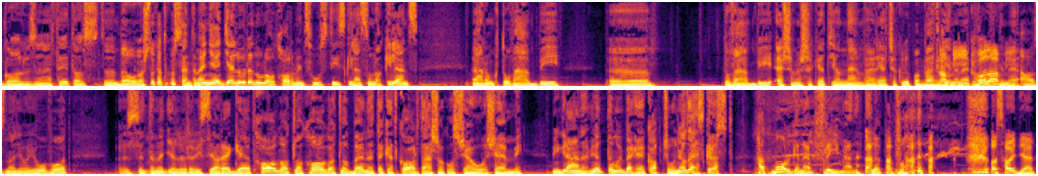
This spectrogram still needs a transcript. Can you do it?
Gal üzenetét azt beolvastuk, hát akkor szerintem ennyi egyelőre, 0630 20 10 909, várunk további ö, további SMS-eket. Ja nem, várjál, csak löpapát Na, kéne még valami? mert az nagyon jó volt. Szerintem egyelőre viszi a reggelt. Hallgatlak, hallgatlak benneteket, kartársakhoz sehol semmi. Míg rá nem jöttem, hogy be kell kapcsolni az eszközt. Hát Morgan Ebb Freeman löpapa. Az hagyján,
